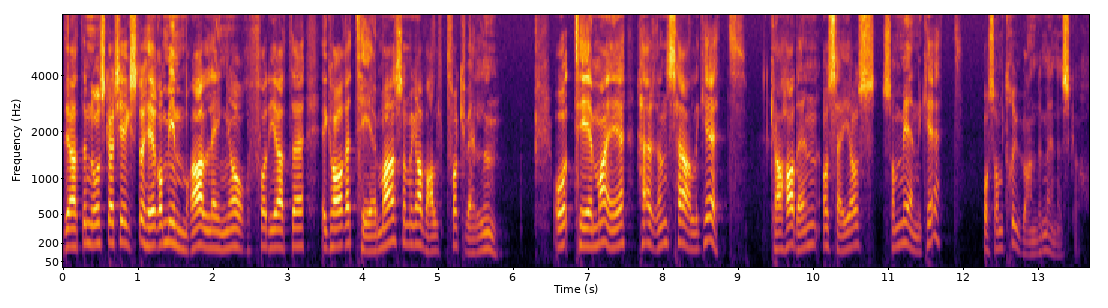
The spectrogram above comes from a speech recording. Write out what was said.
det er at nå skal ikke jeg stå her og mimre lenger, fordi at eh, jeg har et tema som jeg har valgt for kvelden. Og temaet er Herrens herlighet. Hva har den å si oss som menighet og som truende mennesker?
